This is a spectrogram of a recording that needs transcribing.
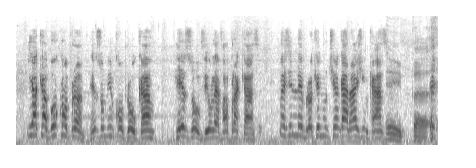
e acabou comprando. Resumindo, comprou o carro, resolveu levar para casa. Mas ele lembrou que ele não tinha garagem em casa Eita.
